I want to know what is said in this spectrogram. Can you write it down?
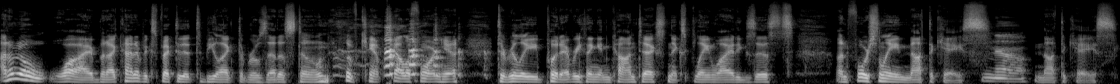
I don't know why, but I kind of expected it to be like the Rosetta Stone of Camp California to really put everything in context and explain why it exists. Unfortunately, not the case. No. Not the case.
